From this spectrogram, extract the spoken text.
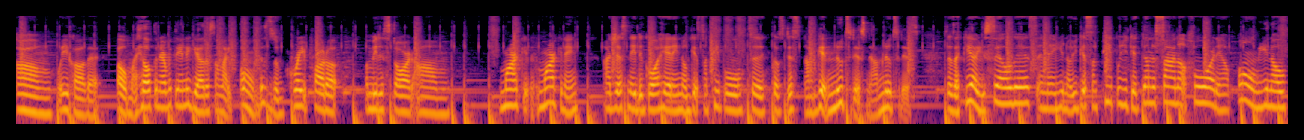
um what do you call that? Oh, my health and everything together. So I'm like, boom, this is a great product for me to start um market marketing. I just need to go ahead and you know get some people to because this I'm getting new to this now. I'm new to this. It's like, yeah, you sell this, and then you know you get some people, you get them to sign up for it, and boom, you know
